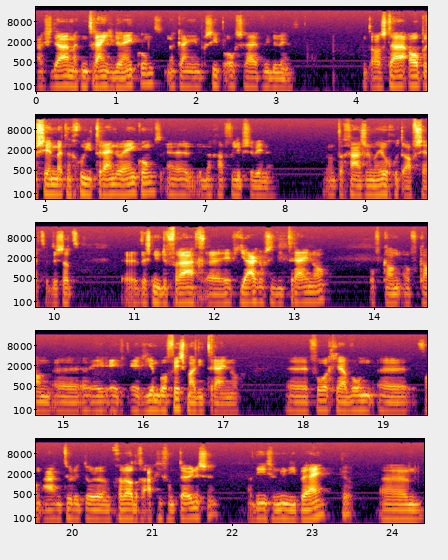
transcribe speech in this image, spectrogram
Als je daar met een treintje doorheen komt, dan kan je in principe opschrijven wie er wint. Want als daar Alpecin met een goede trein doorheen komt, uh, dan gaat Philipsen winnen. Want dan gaan ze hem heel goed afzetten. Dus dat uh, is nu de vraag, heeft Jacobsen die trein nog? Of, kan, of kan, heeft, heeft Jumbo-Visma die trein nog? Uh, vorig jaar won uh, Van Aert natuurlijk door een geweldige actie van Teunissen. Nou, die is er nu niet bij. Ja. Um,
